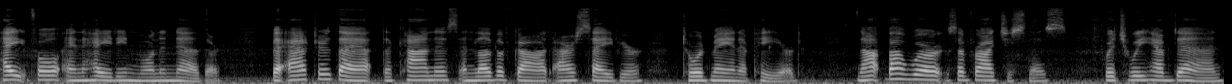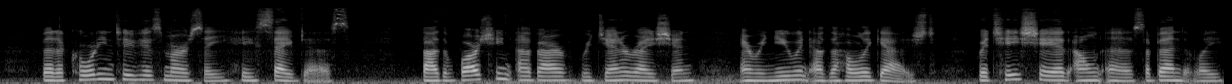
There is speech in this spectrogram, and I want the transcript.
hateful and hating one another. But after that, the kindness and love of God our Savior toward man appeared, not by works of righteousness which we have done but according to his mercy he saved us by the washing of our regeneration and renewing of the Holy Ghost, which he shed on us abundantly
